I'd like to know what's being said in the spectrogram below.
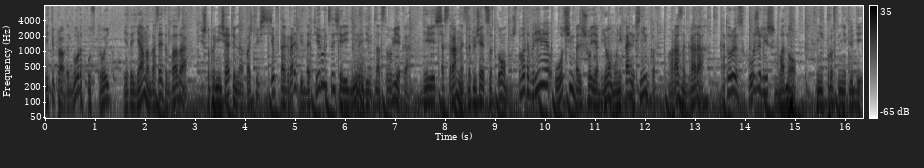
Ведь и правда, город пустой, и это явно бросается в глаза. И что примечательно, почти все фотографии датируются серединой 19 века. И ведь вся странность заключается в том, что в это время очень большой объем уникальных снимков в разных городах, которые схожи лишь в одном. На них просто нет людей.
